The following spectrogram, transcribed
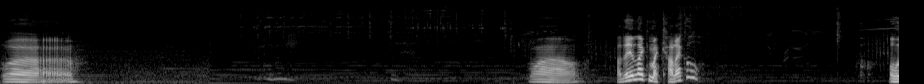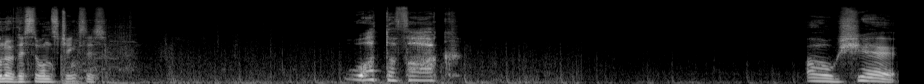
Whoa. Wow. Are they like mechanical? Oh no, this one's Jinx's. What the fuck? Oh shit.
